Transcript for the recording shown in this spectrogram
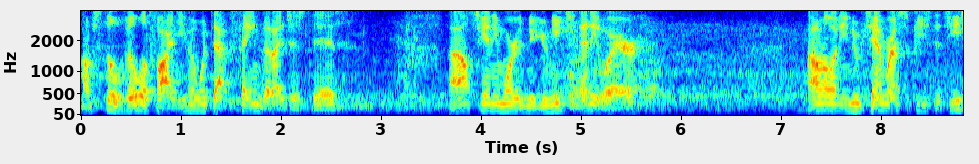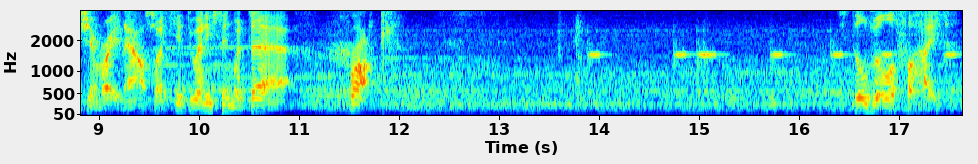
I'm still vilified, even with that fame that I just did. I don't see any more new uniques anywhere. I don't know any new chem recipes to teach him right now, so I can't do anything with that. Fuck. Still vilified.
